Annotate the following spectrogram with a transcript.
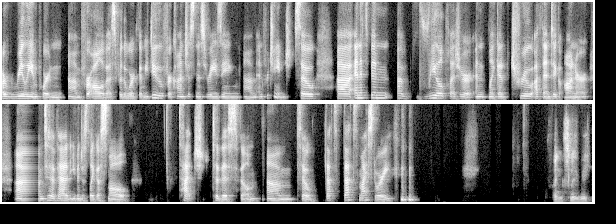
are really important um, for all of us, for the work that we do, for consciousness raising, um, and for change. So, uh, and it's been a real pleasure and like a true authentic honor um, to have had even just like a small touch to this film. Um, so that's that's my story. Thanks, Libby.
